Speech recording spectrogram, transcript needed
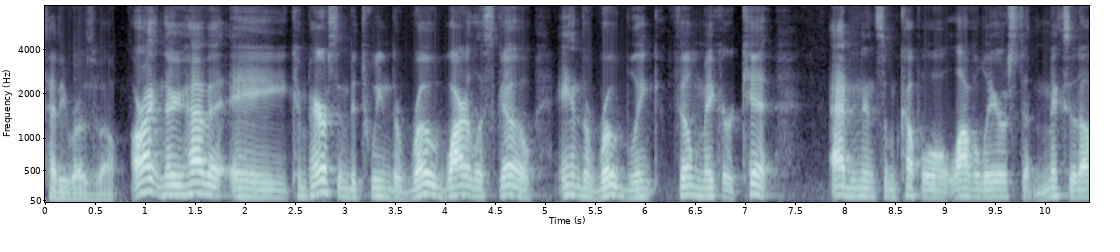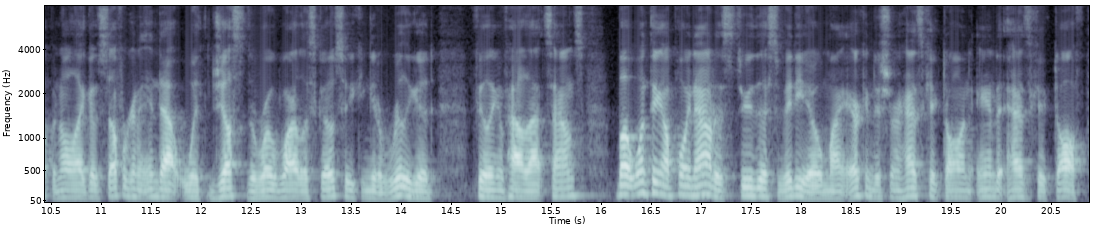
Teddy Roosevelt. All right, and there you have it, a comparison between the Rode Wireless Go and the Rode Link Filmmaker Kit adding in some couple lavaliers to mix it up and all that good stuff. We're going to end out with just the Rode Wireless Go so you can get a really good feeling of how that sounds. But one thing I'll point out is through this video, my air conditioner has kicked on and it has kicked off.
